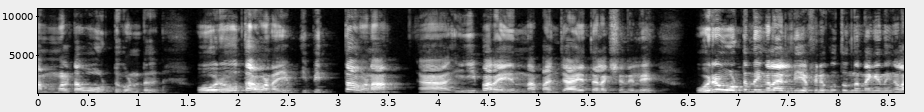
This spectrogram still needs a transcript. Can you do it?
നമ്മളുടെ വോട്ട് കൊണ്ട് ഓരോ തവണയും ഇപ്പൊ ഇത്തവണ ഈ പറയുന്ന പഞ്ചായത്ത് ഇലക്ഷനിൽ ഒരു വോട്ട് നിങ്ങൾ എൽ ഡി എഫിന് കുത്തുന്നുണ്ടെങ്കിൽ നിങ്ങൾ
